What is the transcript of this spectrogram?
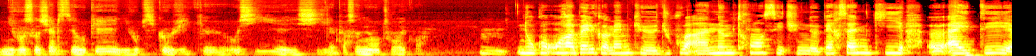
niveau social, c'est ok, et niveau psychologique aussi, et si la personne est entourée, quoi. Hmm. Donc on, rappelle quand même que du coup un homme trans est une personne qui a été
